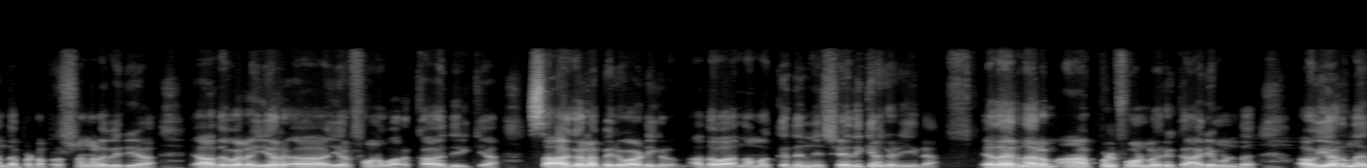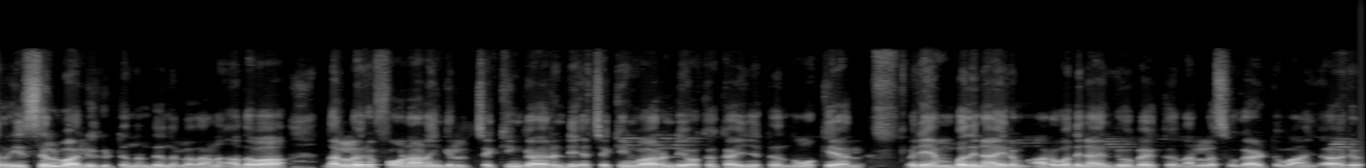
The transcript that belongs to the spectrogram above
ബന്ധപ്പെട്ട പ്രശ്നങ്ങൾ വരിക അതുപോലെ ഇയർ ഇയർഫോൺ വർക്കാകാതിരിക്കുക സകല പരിപാടികളും അഥവാ നമുക്കിത് നിഷേധിക്കാൻ കഴിയില്ല. ഏതായിരുന്നാലും ആപ്പിൾ ഫോണിൽ ഒരു കാര്യമുണ്ട്. ഉയർന്ന റീസെൽ വാല്യൂ കിട്ടുന്നുണ്ട് എന്നുള്ളതാണ്. അഥവാ നല്ലൊരു ഫോണാണെങ്കിൽ ചെക്കിംഗ് ഗ്യാരണ്ടി ചെക്കിംഗ് വാറണ്ടിയോ ഒക്കെ കഴിഞ്ഞിട്ട് നോക്കിയാൽ ഒരു എൺപതിനായിരം അറുപതിനായിരം രൂപയ്ക്ക് നല്ല സുഖമായിട്ട് വാങ്ങി ഒരു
